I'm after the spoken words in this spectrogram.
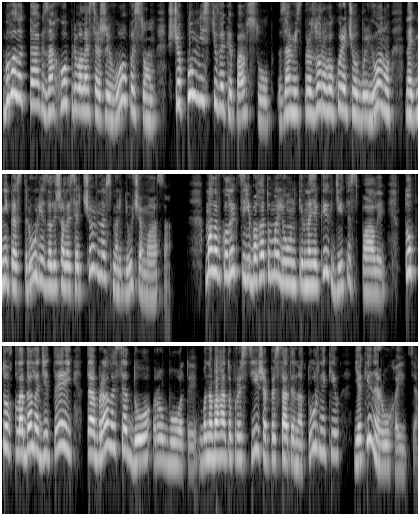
Бувало, так захоплювалася живописом, що повністю википав суп. Замість прозорого курячого бульйону на дні каструлі залишалася чорна смердюча маса. Мала в колекції багато малюнків, на яких діти спали, тобто вкладала дітей та бралася до роботи, бо набагато простіше писати натурників, які не рухаються.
